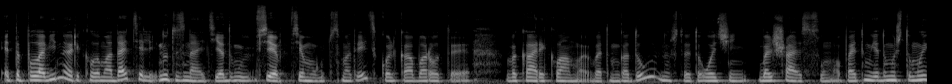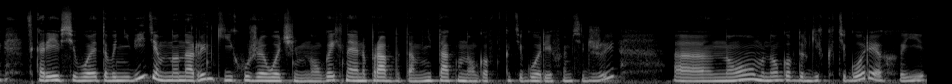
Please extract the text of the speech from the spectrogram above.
Это половина рекламодателей. Ну, ты знаете, я думаю, все, все могут посмотреть, сколько обороты ВК-рекламы в этом году, ну, что это очень большая сумма. Поэтому я думаю, что мы, скорее всего, этого не видим, но на рынке их уже очень много. Их, наверное, правда, там не так много в категории FMCG, а, но много в других категориях. И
